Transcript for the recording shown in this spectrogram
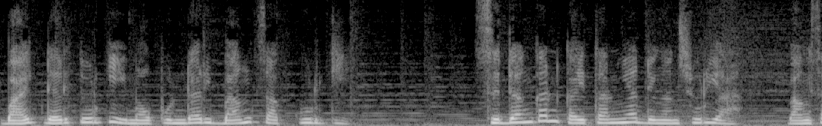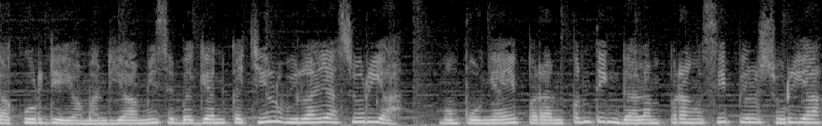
baik dari Turki maupun dari bangsa Kurdi. Sedangkan kaitannya dengan Suriah, bangsa Kurdi yang mendiami sebagian kecil wilayah Suriah mempunyai peran penting dalam perang sipil Suriah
